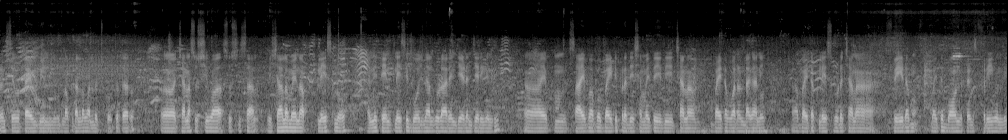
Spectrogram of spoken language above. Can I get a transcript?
ఫ్రెండ్స్ ఎవరు టైం వీలు ఉన్నప్పుడల్లా వాళ్ళు వచ్చి పోతుంటారు. చాలా సుశివా సుశిశాల విశాలమైన ప్లేస్లో అన్ని టెంట్లు వేసి భోజనాలు కూడా అరేంజ్ చేయడం జరిగింది. సాయిబాబా బయటి ప్రదేశం అయితే ఇది చాలా బయట వరండా కానీ బయట ప్లేస్ కూడా చాలా ఫ్రీడమ్ అయితే బాగుంది ఫ్రెండ్స్ ఫ్రీ ఉంది.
